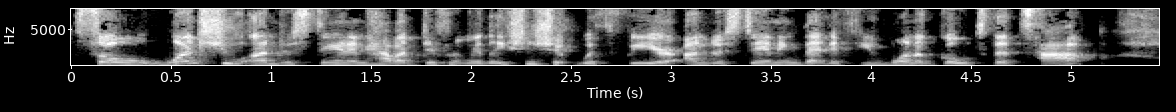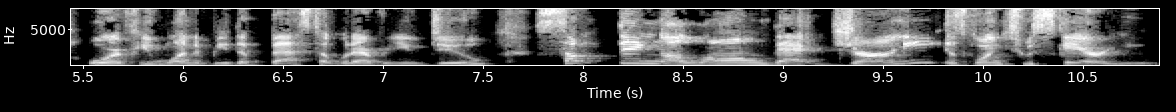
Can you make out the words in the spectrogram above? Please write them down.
So once you understand and have a different relationship with fear, understanding that if you want to go to the top or if you want to be the best at whatever you do, something along that journey is going to scare you.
